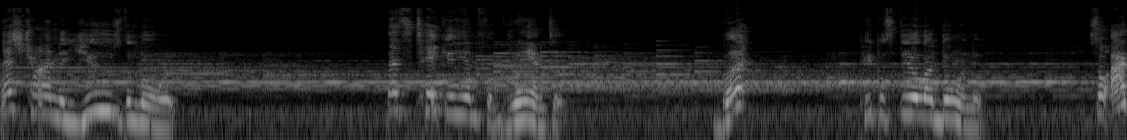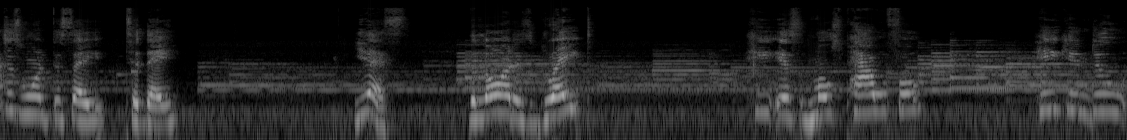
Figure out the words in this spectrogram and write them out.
That's trying to use the Lord. That's taking him for granted. But people still are doing it. So I just wanted to say today yes, the Lord is great. He is most powerful. He can do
